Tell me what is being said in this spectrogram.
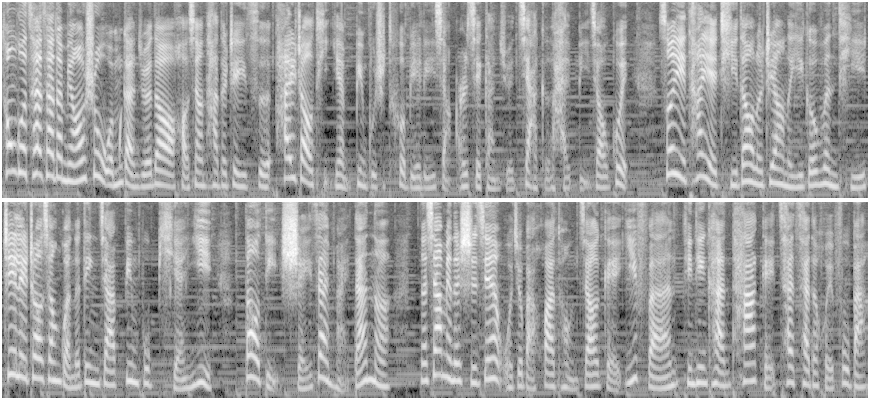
通过菜菜的描述，我们感觉到好像他的这一次拍照体验并不是特别理想，而且感觉价格还比较贵。所以他也提到了这样的一个问题：这类照相馆的定价并不便宜，到底谁在买单呢？那下面的时间，我就把话筒交给一凡，听听看他给菜菜的回复吧。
